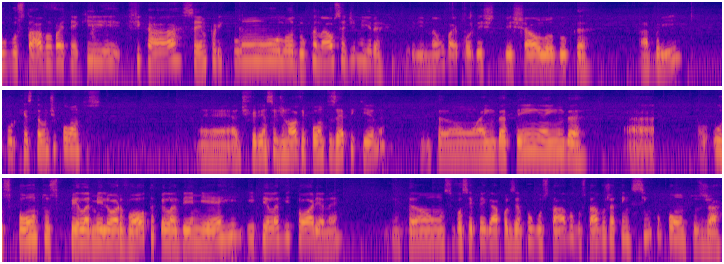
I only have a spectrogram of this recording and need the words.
o Gustavo vai ter que ficar sempre com o Loduca na alça de mira. Ele não vai poder deixar o Loduca abrir por questão de pontos. É, a diferença de nove pontos é pequena, então ainda tem ainda a, os pontos pela melhor volta, pela VMR e pela vitória, né? Então, se você pegar, por exemplo, o Gustavo, o Gustavo já tem cinco pontos já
